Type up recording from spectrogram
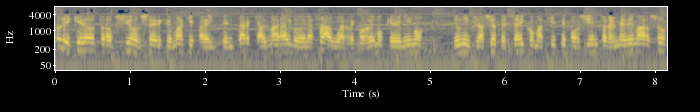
no le queda otra opción, Sergio, más que para intentar calmar algo de las aguas. Recordemos que venimos de una inflación de 6,7% en el mes de marzo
